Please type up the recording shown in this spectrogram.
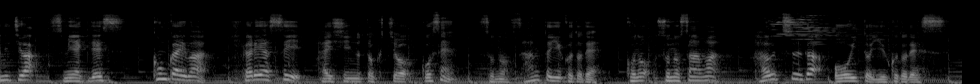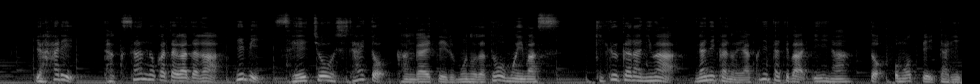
んにちは、すみやきです。今回は聞かれやすい配信の特徴5選その3ということでこのその3はハウツーが多いということです。やはりたくさんの方々が日々成長したいと考えているものだと思います。聞くからには何かの役に立てばいいなと思っていたり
